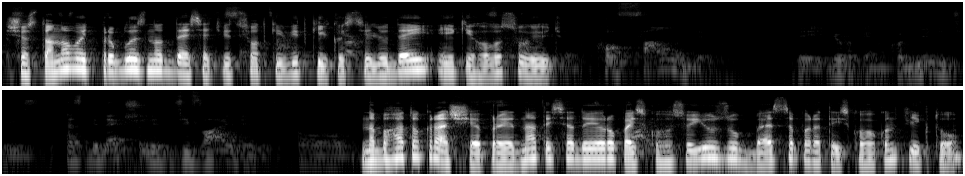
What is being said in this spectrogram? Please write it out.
що становить приблизно 10% від кількості людей, які голосують. Набагато краще приєднатися до Європейського союзу без сепаратистського конфлікту.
